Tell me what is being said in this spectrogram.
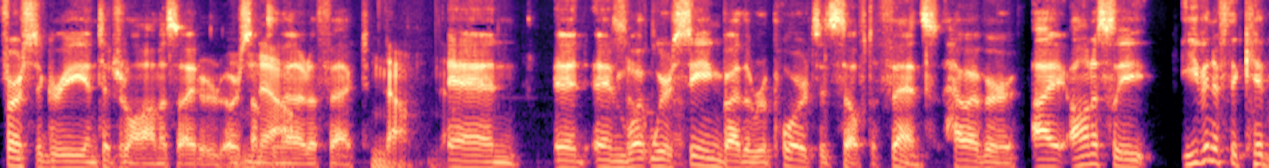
first degree intentional homicide or, or something No. that effect. No, no. And and and what we're seeing by the reports, it's self defense. However, I honestly, even if the kid,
